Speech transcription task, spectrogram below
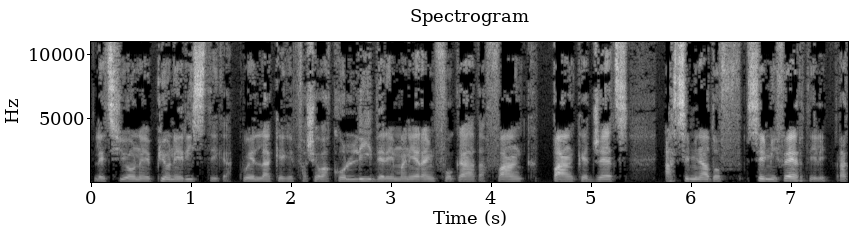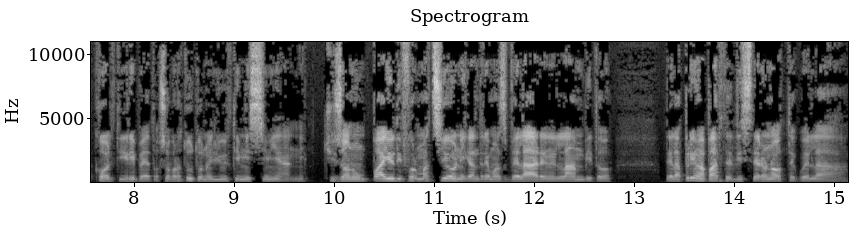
lezione pionieristica, quella che faceva collidere in maniera infuocata funk, punk e jazz, ha seminato f- semi fertili, raccolti, ripeto, soprattutto negli ultimissimi anni. Ci sono un paio di formazioni che andremo a svelare nell'ambito della prima parte di Stereonotte, quella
